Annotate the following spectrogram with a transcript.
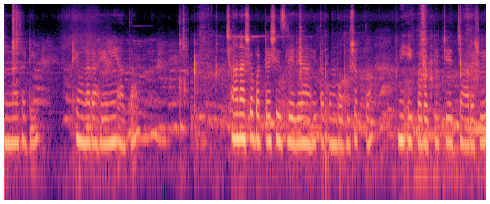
करण्यासाठी ठेवणार आहे मी आता. छान अशा बट्ट्या शिजलेल्या आहेत आपण बघू शकता. मी एका बट्टीचे चार असे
